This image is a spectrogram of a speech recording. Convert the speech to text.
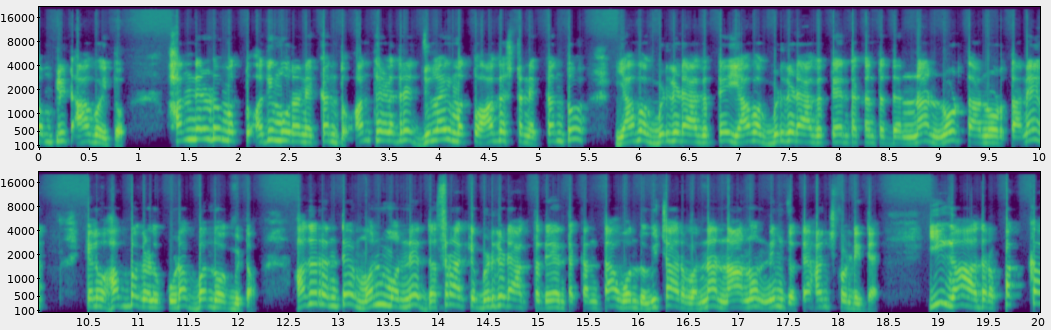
ಕಂಪ್ಲೀಟ್ ಆಗೋಯ್ತು. ಹನ್ನೆರಡು ಮತ್ತು ಹದಿಮೂರನೇ ಕಂತು ಅಂತ ಹೇಳಿದ್ರೆ ಜುಲೈ ಮತ್ತು ಆಗಸ್ಟ್ನೇ ಕಂತು ಯಾವಾಗ ಬಿಡುಗಡೆ ಆಗುತ್ತೆ, ಯಾವಾಗ ಬಿಡುಗಡೆ ಆಗುತ್ತೆ ಅಂತಕ್ಕಂಥದ್ದನ್ನ ನೋಡ್ತಾ ನೋಡ್ತಾನೆ ಕೆಲವು ಹಬ್ಬಗಳು ಕೂಡ ಬಂದು ಹೋಗ್ಬಿಟ್ಟು. ಅದರಂತೆ ಮೊನ್ ಮೊನ್ನೆ ದಸರಾಕ್ಕೆ ಬಿಡುಗಡೆ ಆಗ್ತದೆ ಅಂತಕ್ಕಂತ ಒಂದು ವಿಚಾರವನ್ನ ನಾನು ನಿಮ್ ಜೊತೆ ಹಂಚ್ಕೊಂಡಿದ್ದೆ. ಈಗ ಅದರ ಪಕ್ಕಾ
